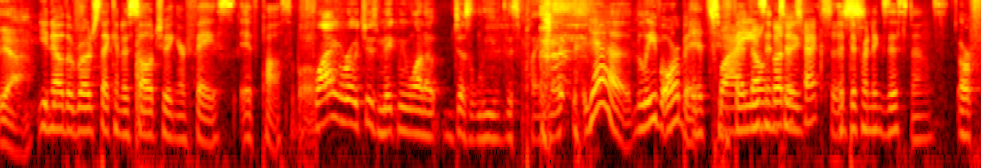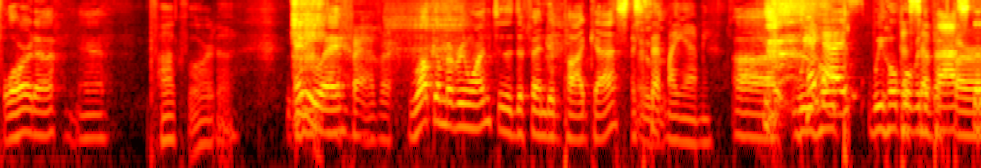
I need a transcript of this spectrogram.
yeah. you know the roach that can assault you in your face if possible Flying roaches make me want to just leave this planet. yeah leave orbit It's to why I phase don't go into to Texas. a different existence or Florida. Yeah. fuck florida Anyway, forever. welcome everyone to the Defended podcast. except miami Uh, we Hey, hope guys. we hope The over the seventh past borough.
